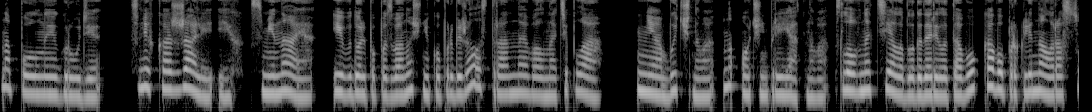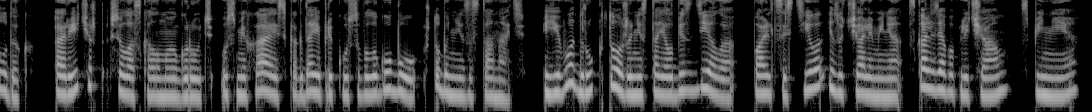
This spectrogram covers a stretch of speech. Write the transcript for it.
на полные груди. Слегка сжали их, сминая, и вдоль по позвоночнику пробежала странная волна тепла. Необычного, но очень приятного, словно тело благодарило того, кого проклинал рассудок. А Ричард все ласкал мою грудь, усмехаясь, когда я прикусывала губу, чтобы не застонать. Его друг тоже не стоял без дела. Пальцы Стива изучали меня, скользя по плечам, спине.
